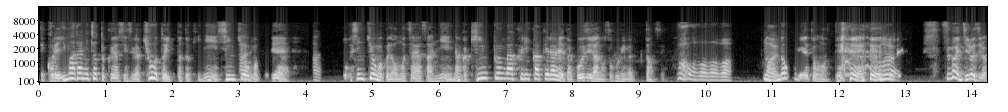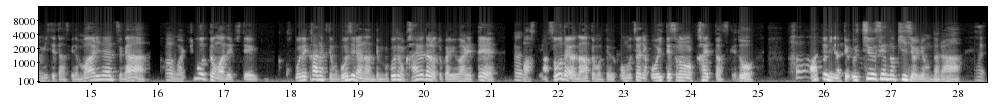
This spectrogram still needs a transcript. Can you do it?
で、これ未だにちょっと悔しいんですが、京都行った時に、新京極で、はいはい新京極のおもちゃ屋さんに、なんか金粉が振りかけられたゴジラのソフビが売ったんですよ。わわわわわ。はいなんだこれと思って、はい すごいジロジロ見てたんですけど、周りのやつが、はいお前京都まで来て、ここで買わなくてもゴジラなんて向こうでも買えるだろうとか言われて、はいまあ、そうだよなと思っておもちゃに置いてそのまま帰ったんですけど、は後になって宇宙船の記事を読んだら、はい。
